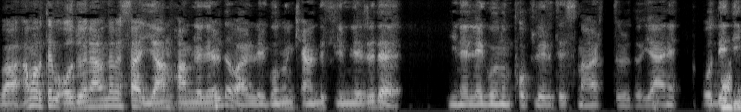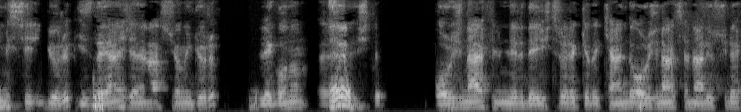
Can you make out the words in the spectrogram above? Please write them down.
Ama tabii o dönemde mesela yan hamleleri de var. Lego'nun kendi filmleri de yine Lego'nun popülaritesini arttırdı. Yani o dediğimiz şeyi görüp izleyen jenerasyonu görüp Lego'nun e, evet. e, işte orijinal filmleri değiştirerek ya da kendi orijinal senaryosuyla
